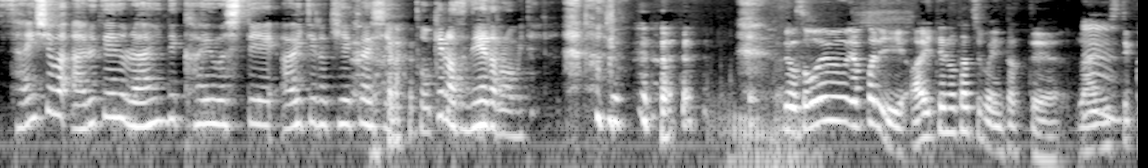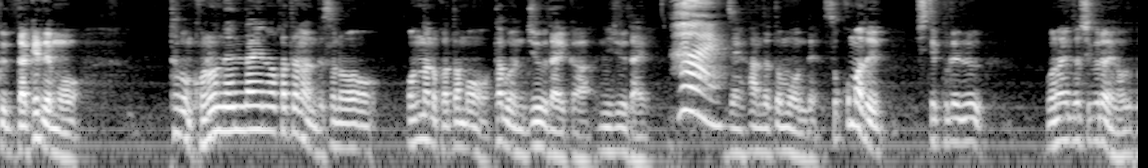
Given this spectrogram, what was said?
最初はある程度 LINE で会話して相手の警戒心を解けるはずねえだろうみたいな。でもそういう、やっぱり相手の立場に立って LINE していくだけでも、多分この年代の方なんで、その女の方も多分10代か20代はい。前半だと思うんで、そこまでしてくれる同い年ぐらいの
